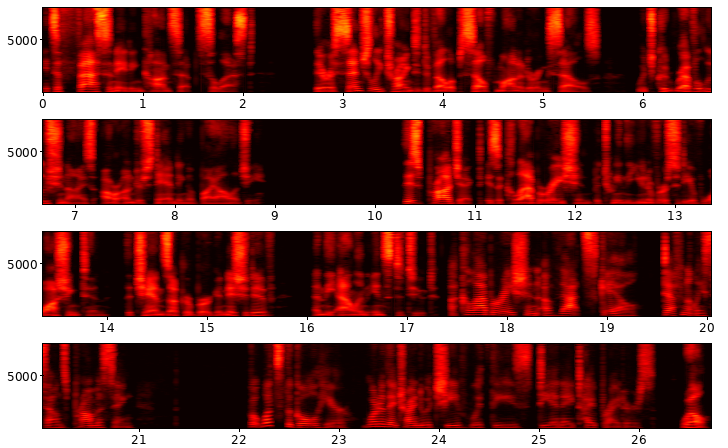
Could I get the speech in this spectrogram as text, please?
It's a fascinating concept, Celeste. They're essentially trying to develop self monitoring cells, which could revolutionize our understanding of biology. This project is a collaboration between the University of Washington, the Chan Zuckerberg Initiative, and the Allen Institute. A collaboration of that scale definitely sounds promising. But what's the goal here? What are they trying to achieve with these DNA typewriters? Well,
